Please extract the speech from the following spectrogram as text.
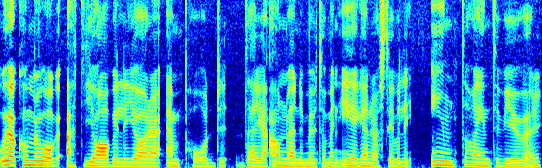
Och jag kommer ihåg att jag ville göra en podd där jag använde mig av min egen röst. Jag ville inte ha intervjuer.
